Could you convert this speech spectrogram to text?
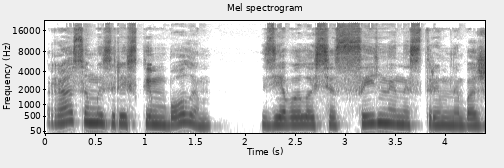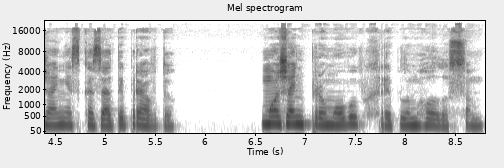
Разом із різким болем з'явилося сильне нестримне бажання сказати правду. Можань промовив хриплим голосом.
